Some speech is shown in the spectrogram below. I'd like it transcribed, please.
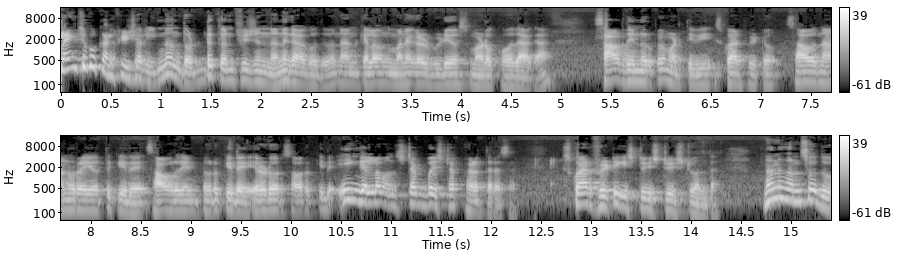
ಕ್ಲೈಂಟ್ಸ್ಗೂ ಕನ್ಫ್ಯೂಷನ್ ಇನ್ನೊಂದು ದೊಡ್ಡ ಕನ್ಫ್ಯೂಷನ್ ನನಗಾಗೋದು. ನಾನು ಕೆಲವೊಂದು ಮನೆಗಳ ವಿಡಿಯೋಸ್ ಮಾಡೋಕೆ ಹೋದಾಗ ಸಾವಿರದ ಇನ್ನೂರು ರೂಪಾಯಿ ಮಾಡ್ತೀವಿ ಸ್ಕ್ವೇರ್ ಫೀಟು ಸಾವಿರದ ಐವತ್ತಕ್ಕಿದೆ ಸಾವಿರದ ಎಂಟುನೂರಕ್ಕಿದೆ ಎರಡೂವರೆ ಸಾವಿರಕ್ಕಿದೆ ಹೀಗೆಲ್ಲ ಒಂದು ಸ್ಟೆಪ್ ಬೈ ಸ್ಟೆಪ್ ಹೇಳ್ತಾರೆ ಸರ್. ಸ್ಕ್ವೇರ್ ಫೀಟಿಗೆ ಇಷ್ಟು ಇಷ್ಟು ಇಷ್ಟು ಅಂತ. ನನಗನ್ಸೋದು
